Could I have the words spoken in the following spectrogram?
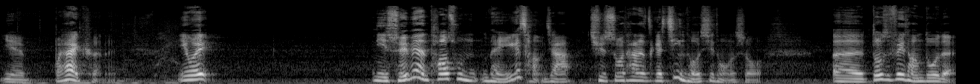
也不太可能，因为。你随便掏出每一个厂家去说它的这个镜头系统的时候，呃，都是非常多的。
